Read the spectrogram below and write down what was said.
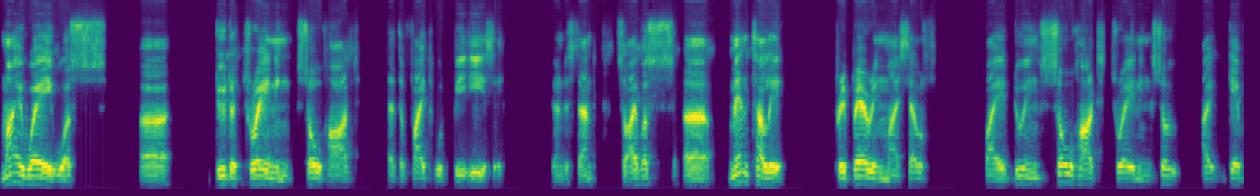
my way was uh, do the training so hard that the fight would be easy. You understand? So I was uh, mentally preparing myself by doing so hard training. So I gave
